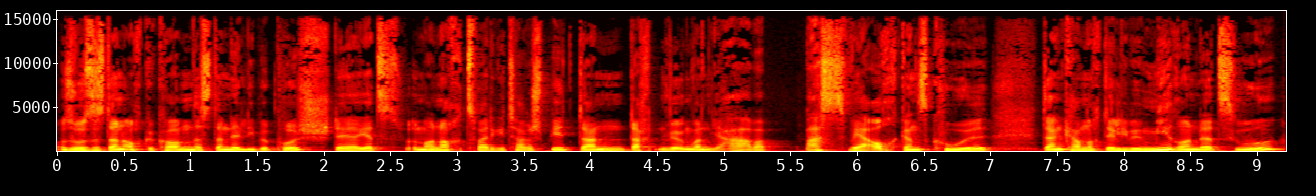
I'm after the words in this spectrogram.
Und so ist es dann auch gekommen, dass dann der liebe Push, der jetzt immer noch zweite Gitarre spielt, dann dachten wir irgendwann, ja, aber Bass wäre auch ganz cool. Dann kam noch der liebe Miron dazu.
